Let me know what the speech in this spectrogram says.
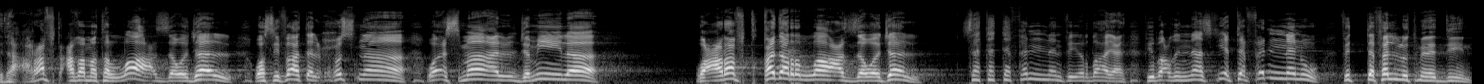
إذا عرفت عظمة الله عز وجل وصفات الحسنى وأسماء الجميلة وعرفت قدر الله عز وجل ستتفنن في إرضاء يعني في بعض الناس يتفنن في التفلت من الدين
